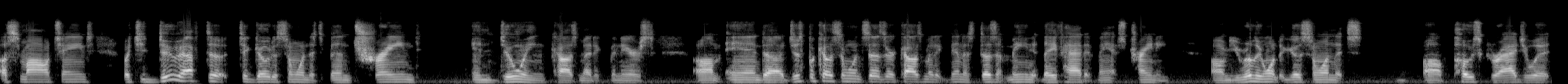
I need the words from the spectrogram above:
a smile change, but you do have to, to go to someone that's been trained in doing cosmetic veneers. Um, and uh, just because someone says they're a cosmetic dentist doesn't mean that they've had advanced training. Um, you really want to go to someone that's uh, postgraduate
